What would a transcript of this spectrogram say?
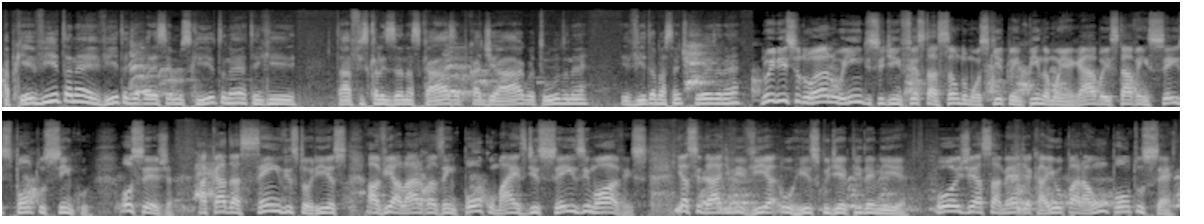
É porque evita, né? Evita de aparecer mosquito, né? Tem que estar tá fiscalizando as casas por causa de água, tudo, né? Evita bastante coisa, né? No início do ano, o índice de infestação do mosquito em Pindamonhangaba estava em 6,5. Ou seja, a cada 100 vistorias, havia larvas em pouco mais de seis imóveis. E a cidade vivia o risco de epidemia. Hoje, essa média caiu para 1,7.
